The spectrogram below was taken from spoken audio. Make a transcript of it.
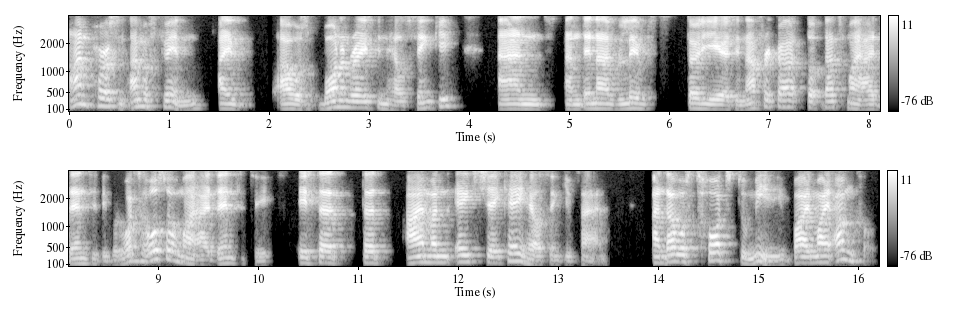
I'm person. I'm a Finn. I I was born and raised in Helsinki, and and then I've lived 30 years in Africa. That's my identity. But what's also my identity is that that I'm an HJK Helsinki fan, and that was taught to me by my uncle.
